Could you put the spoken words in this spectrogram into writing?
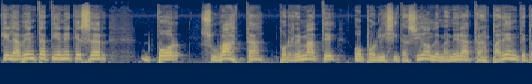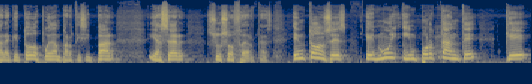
que la venta tiene que ser por subasta, por remate o por licitación de manera transparente para que todos puedan participar y hacer sus ofertas. Entonces, es muy importante que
